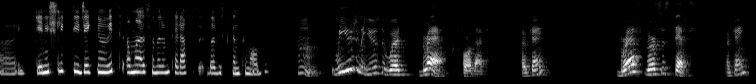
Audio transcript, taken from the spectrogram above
Uh, genişlik diyecektim width ama sanırım telaffuzda bir sıkıntım oldu. Hmm. We usually use the word breadth for that. Okay. Breadth versus depth. Okay.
